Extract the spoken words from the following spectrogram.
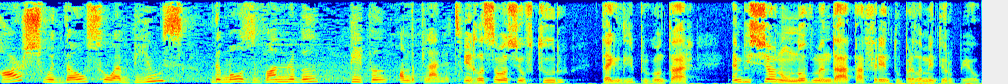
harsh with those who abuse the most vulnerable em relação ao seu futuro, tenho de lhe perguntar: ambiciona um novo mandato à frente do Parlamento Europeu?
